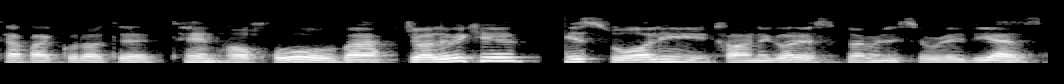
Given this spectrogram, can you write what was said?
تفکرات تن‌هاخ رو و جالبه که یه سوالی خبرنگار اسکای از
